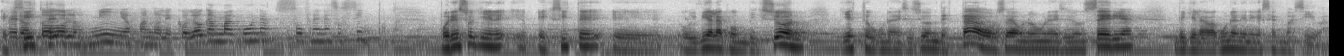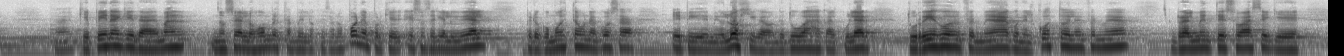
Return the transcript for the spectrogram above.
Pero todos los niños cuando le colocan vacunas sufren esos síntomas. Por eso que existe eh, hoy día la convicción, y esto es una decisión de Estado, o sea, una, una decisión seria, de que la vacuna tiene que ser masiva. ¿ah? Qué pena que además no sean los hombres también los que se lo ponen, porque eso sería lo ideal, pero como esta es una cosa epidemiológica, donde tú vas a calcular tu riesgo de enfermedad con el costo de la enfermedad, realmente eso hace que,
